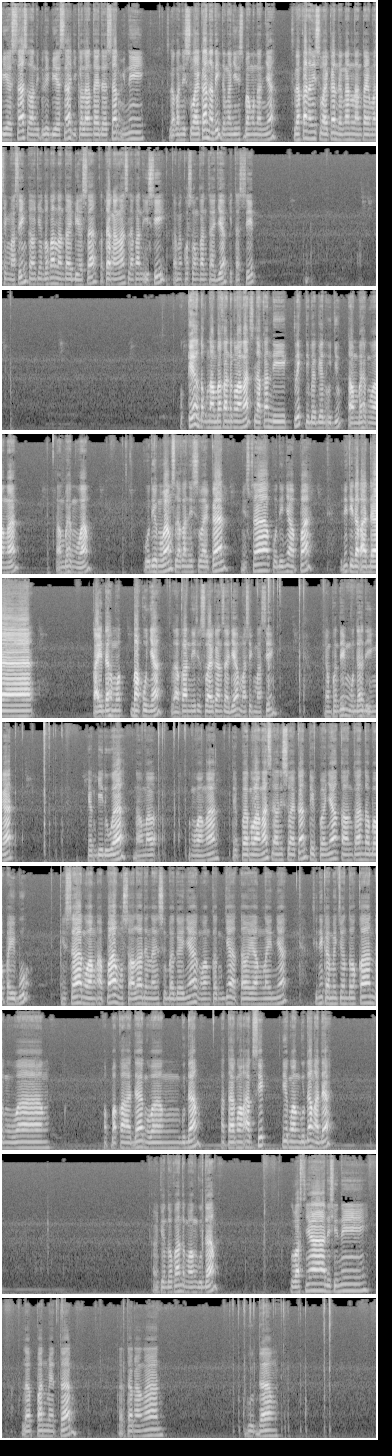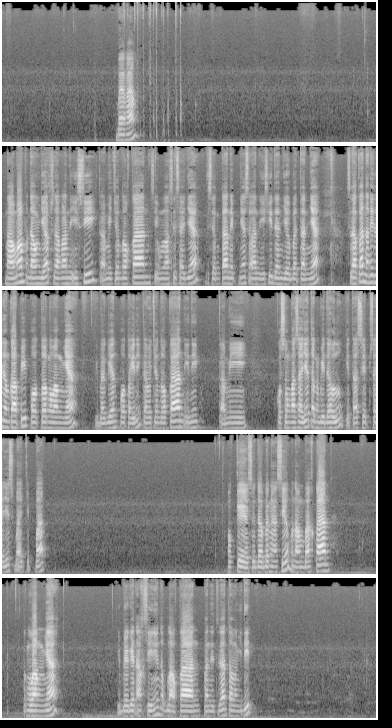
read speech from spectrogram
biasa silakan dipilih biasa, jika lantai dasar ini silakan disesuaikan nanti dengan jenis bangunannya Silahkan nanti sesuaikan dengan lantai masing-masing. Kalau contohkan lantai biasa, keterangan silahkan diisi. Kami kosongkan saja, kita sip. Oke, untuk menambahkan ruangan, silahkan diklik di bagian ujung, tambah ruangan, tambah ruang. Kode ruang silahkan disesuaikan. Misal kodenya apa? Ini tidak ada kaidah bakunya, silahkan disesuaikan saja masing-masing. Yang penting mudah diingat. Yang kedua nama penguangan. Tipe penguangan silahkan disesuaikan. Tipenya kawan-kawan atau bapak ibu. Misal nguang apa musala dan lain sebagainya. Nguang kerja atau yang lainnya. Sini kami contohkan nguang apakah ada nguang gudang atau nguang arsip ya nguang gudang ada. Kami contohkan nguang gudang. Luasnya di sini 8 meter. Keterangan gudang. Barang Nama penanggung jawab silakan diisi. Kami contohkan simulasi saja beserta NIP-nya silakan diisi dan jabatannya. Silakan nanti dilengkapi foto uangnya. Di bagian foto ini kami contohkan ini kami kosongkan saja terlebih dahulu kita save saja supaya cepat Oke sudah berhasil menambahkan penguangnya di bagian aksi ini untuk melakukan penelitian atau mengedit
